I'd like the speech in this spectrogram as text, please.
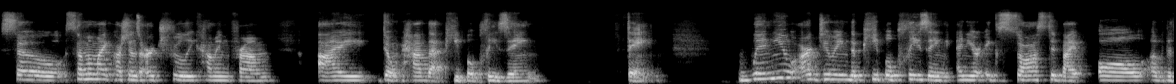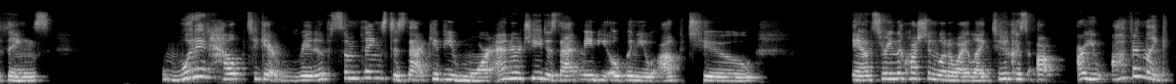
So some of my questions are truly coming from I don't have that people pleasing thing. When you are doing the people pleasing and you're exhausted by all of the things, would it help to get rid of some things? Does that give you more energy? Does that maybe open you up to answering the question, what do I like to do? Because are, are you often like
